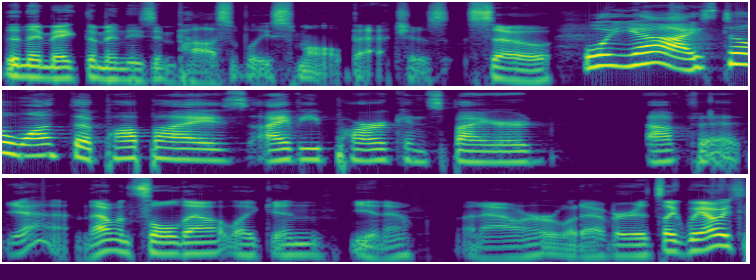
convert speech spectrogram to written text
then they make them in these impossibly small batches. So Well, yeah, I still want the Popeyes Ivy Park inspired outfit. Yeah, that one sold out like in, you know, an hour or whatever. It's like we always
